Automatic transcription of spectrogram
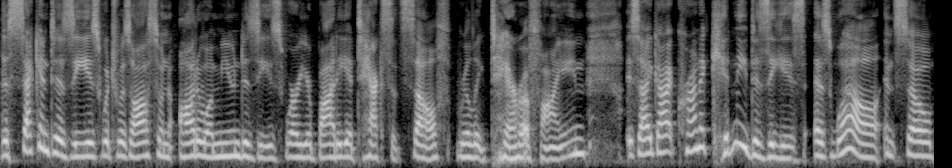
The second disease, which was also an autoimmune disease where your body attacks itself, really terrifying, is I got chronic kidney disease as well. And so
